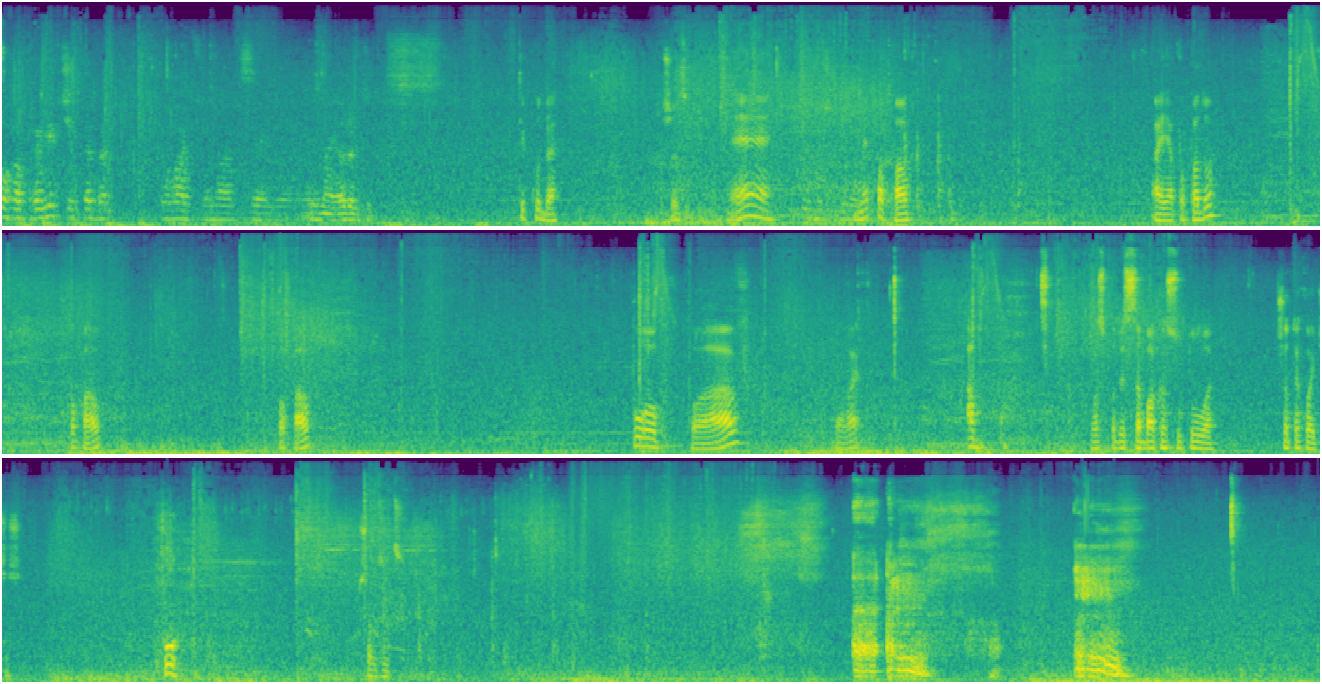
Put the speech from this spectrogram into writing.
Того, провір, чи в тебе кровать на це. Не знаю, я вже тут. Ти куди? Що це? Е, не попав. А я попаду? Попав. Попав. Попав. Давай. А. Господи, собака сутула. Що ти хочеш? Фу. Що звідси?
